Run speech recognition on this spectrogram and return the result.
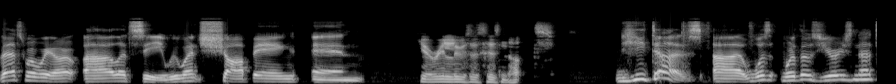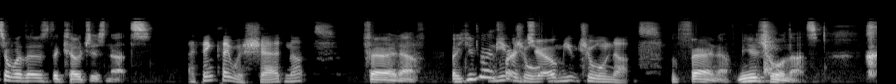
That's where we are. Uh, let's see. We went shopping, and Yuri loses his nuts. he does. Uh, was were those Yuri's nuts or were those the coach's nuts? I think they were shared nuts. Fair enough. Are you going for a Mutual joke? mutual nuts. Fair enough. Mutual nuts.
